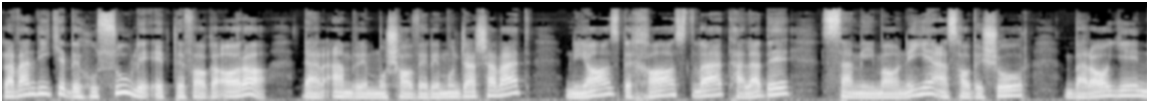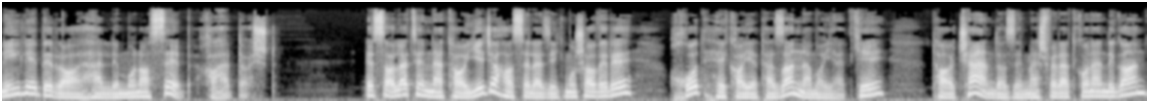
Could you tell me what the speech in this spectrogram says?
روندی که به حصول اتفاق آرا در امر مشاوره منجر شود نیاز به خواست و طلب صمیمانه اصحاب شور برای نیل به راه حل مناسب خواهد داشت. اصالت نتایج حاصل از یک مشاوره خود حکایت از آن نماید که تا چه اندازه مشورت کنندگان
